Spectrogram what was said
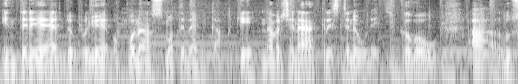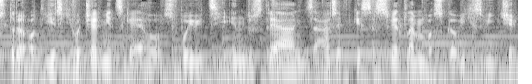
Interiér doplňuje opona s motivem kapky, navržená Kristinou Netíkovou a lustr od Jiřího Černického spojující industriální zářivky se světlem voskových svíček.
